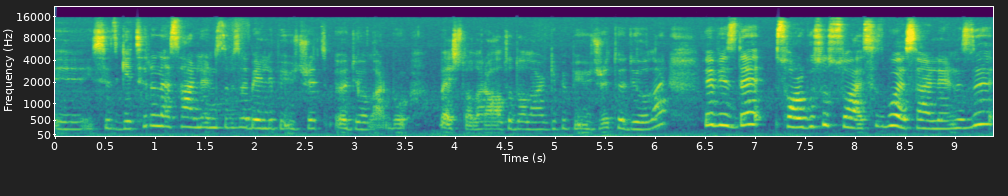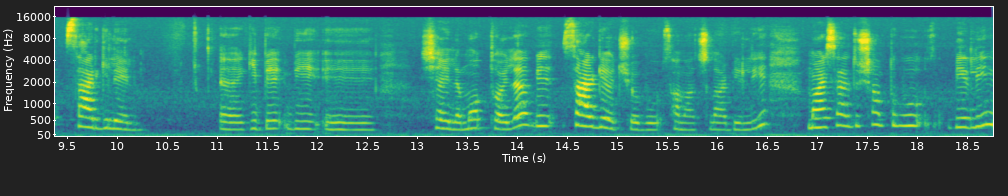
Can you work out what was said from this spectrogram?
e, siz getirin eserlerinizi bize belli bir ücret ödüyorlar. Bu 5 dolar 6 dolar gibi bir ücret ödüyorlar. Ve biz de sorgusuz sualsiz bu eserlerinizi sergileyelim e, gibi bir e, şeyle, mottoyla bir sergi açıyor bu Sanatçılar Birliği. Marcel Duchamp da bu birliğin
